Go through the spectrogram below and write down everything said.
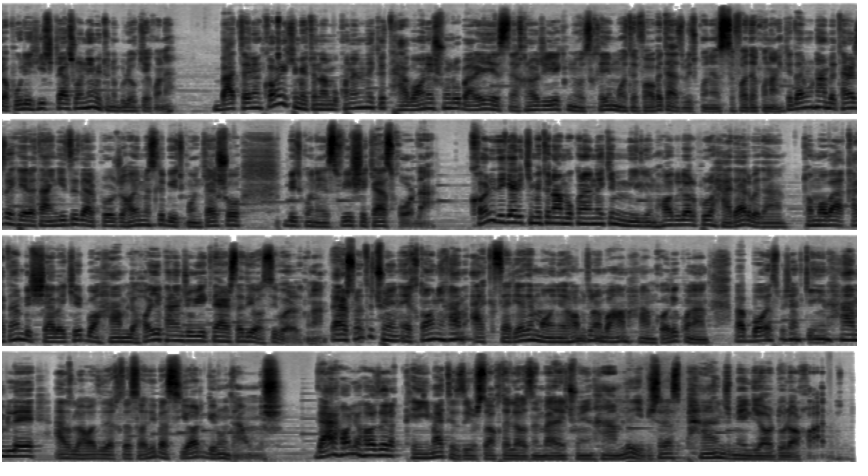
یا پول هیچ کس رو نمی‌تونه بلوکه کنه. بدترین کاری که می‌تونن بکنن اینه که توانشون رو برای استخراج یک نسخه متفاوت از بیت کوین استفاده کنن که در اون هم به طرز حیرت انگیزی در پروژه های مثل بیت کوین کش و بیت کوین اسفی شکست خوردن. کار دیگری که می‌تونن بکنن اینه که میلیون ها دلار پول رو هدر بدن تا موقتا به شبکه با حمله های 51 درصدی آسیب وارد کنن. در صورت چون این اقدامی هم اکثریت ماینرها می‌تونن با هم همکاری کنن و باعث بشن که این حمله از لحاظ اقتصادی بسیار گرون تموم بشه. در حال حاضر قیمت زیرساخت لازم برای چنین حمله بیشتر از 5 میلیارد دلار خواهد بود.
